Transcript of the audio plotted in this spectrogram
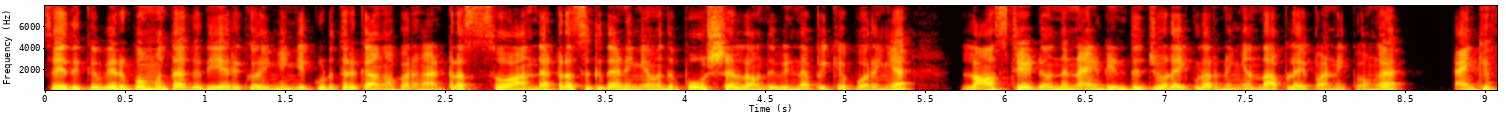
ஸோ இதுக்கு விருப்பமும் தகுதியும் இருக்கிறவங்க இங்கே கொடுத்துருக்காங்க பாருங்கள் அட்ரஸ். ஸோ அந்த அட்ரஸுக்கு தான் நீங்கள் வந்து போஸ்டரில் வந்து விண்ணப்பிக்க போகிறீங்க லாஸ்ட் டேட் வந்து நைன்டீன்த் ஜூலைக்குள்ளே நீங்கள் வந்து அப்ளை பண்ணிக்கோங்க. தேங்க் யூ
